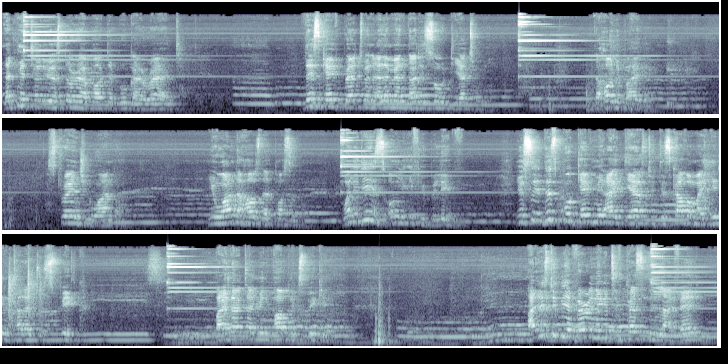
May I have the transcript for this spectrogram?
Let me tell you a story about a book I read. This gave birth to an element that is so dear to me the Holy Bible. Strange, you wonder. You wonder how's that possible? Well, it is only if you believe. You see, this book gave me ideas to discover my hidden talent to speak. By that I mean public speaking. I used to be a very negative person in life, eh?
